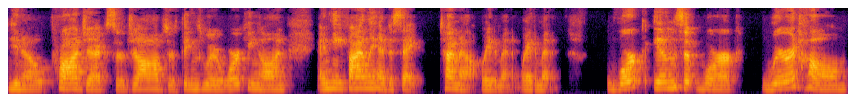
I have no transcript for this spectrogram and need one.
you know, projects or jobs or things we were working on, and he finally had to say, "Time out. Wait a minute. Wait a minute. Work ends at work we're at home,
